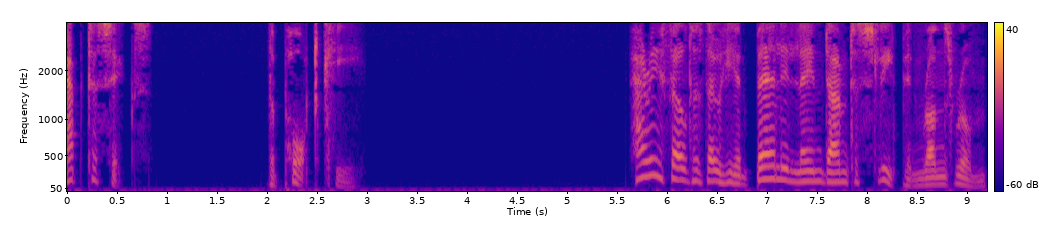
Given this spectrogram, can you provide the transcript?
Chapter 6 The Portkey Harry felt as though he had barely lain down to sleep in Ron's room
